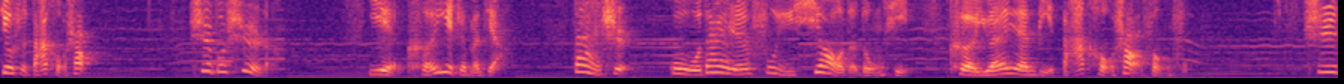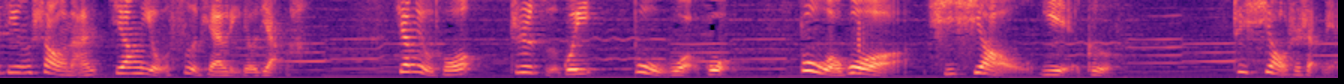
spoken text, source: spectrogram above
就是打口哨，是不是的？也可以这么讲。但是，古代人赋予笑的东西，可远远比打口哨丰富。《诗经·少男·江有四篇》里就讲啊：“江有驼之子归，不我过。”不我过，其笑也歌。这笑是什么呀？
